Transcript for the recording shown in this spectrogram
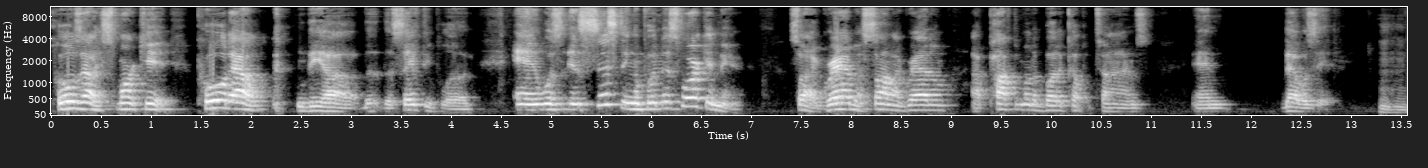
pulls out, a smart kid, pulled out the, uh, the, the safety plug and was insisting on putting his fork in there. So I grabbed him, I saw him, I grabbed him. I popped him on the butt a couple times, and that was it. Mm-hmm.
